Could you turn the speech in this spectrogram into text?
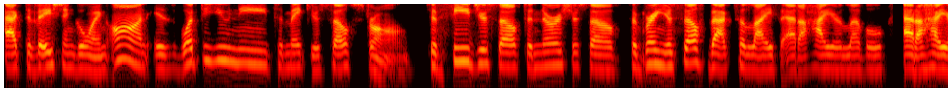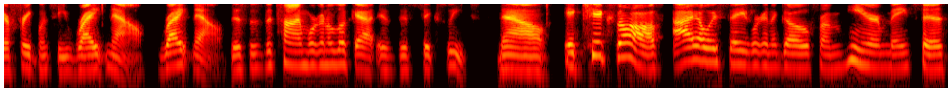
activation going on is what do you need to make yourself strong, to feed yourself, to nourish yourself, to bring yourself back to life at a higher level, at a higher frequency right now. Right now. This is the time we're going to look at is this 6 weeks. Now, it kicks off. I always say we're going to go from here May 5th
